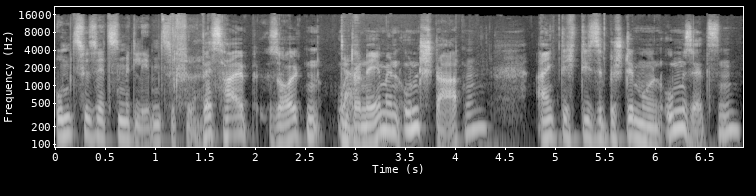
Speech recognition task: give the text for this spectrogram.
umzusetzen, mit Leben zu füllen. Weshalb sollten ja. Unternehmen und Staaten eigentlich diese Bestimmungen umsetzen,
